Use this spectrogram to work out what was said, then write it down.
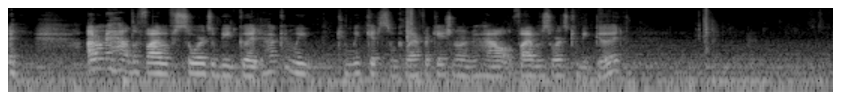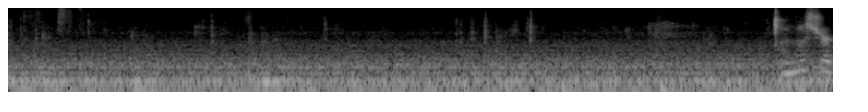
I don't know how the Five of Swords would be good. How can we can we get some clarification on how Five of Swords can be good? Unless you're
